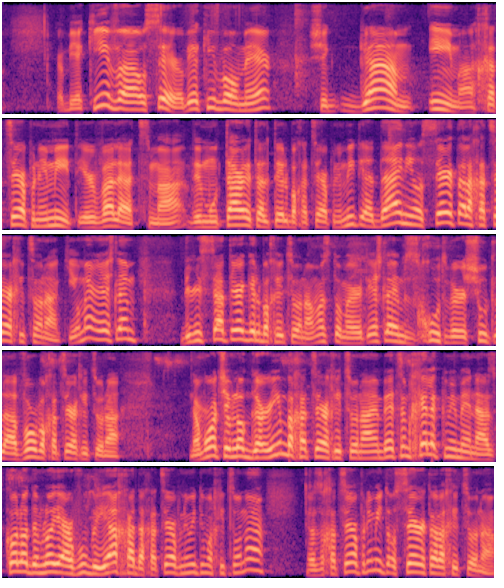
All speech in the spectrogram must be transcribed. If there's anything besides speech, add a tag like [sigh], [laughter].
רבי עקיבא אוסר, רבי עקיבא אומר שגם אם החצר הפנימית ערווה לעצמה ומותר לטלטל בחצר הפנימית, היא עדיין היא אוסרת על החצר החיצונה, כי היא אומרת יש להם דריסת רגל בחיצונה, מה זאת אומרת? יש להם זכות ורשות לעבור בחצר החיצונה, למרות שהם לא גרים בחצר החיצונה, הם בעצם חלק ממנה, אז כל עוד הם לא יערבו ביחד, החצר הפנימית עם החיצונה, אז החצר הפנימית אוסרת על החיצונה.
